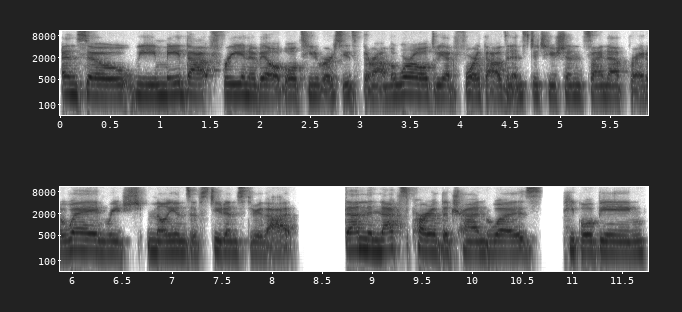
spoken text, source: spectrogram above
And so we made that free and available to universities around the world. We had 4,000 institutions sign up right away and reach millions of students through that. Then the next part of the trend was people being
